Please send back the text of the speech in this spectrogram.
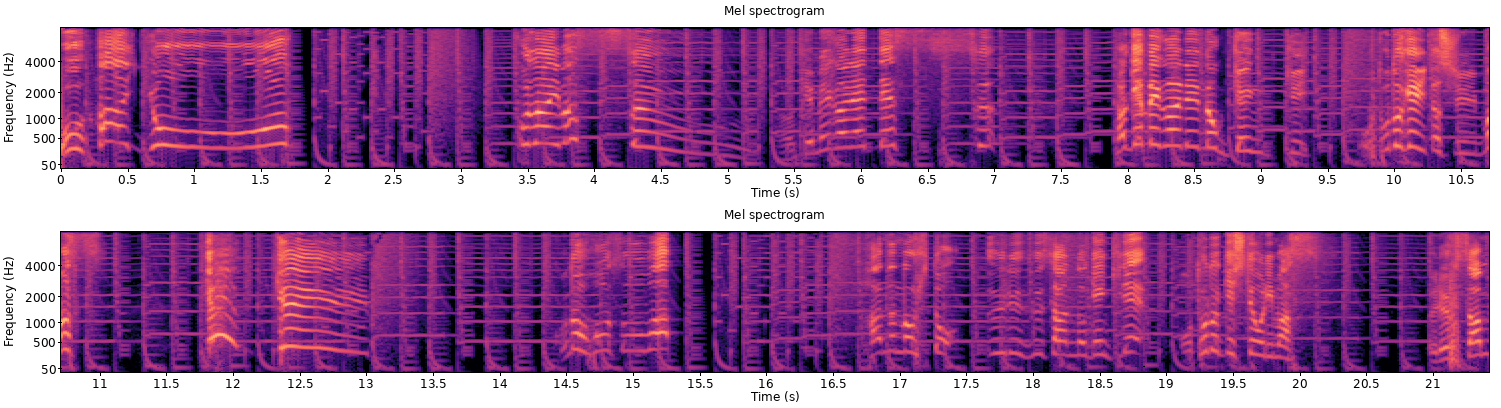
おはようございます。竹メガネです。竹メガネの元気お届けいたします。元気。この放送は花の人ウルフさんの元気でお届けしております。ウルフさん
